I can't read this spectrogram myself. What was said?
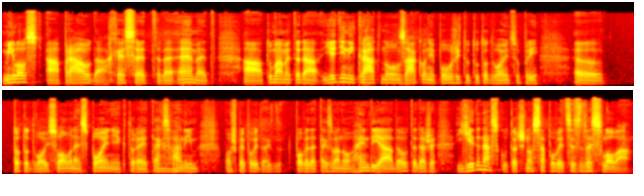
Milosť a pravda, cheset emet. A tu máme teda jediný krát v novom zákone použitú túto dvojicu pri e, toto dvojslovné spojenie, ktoré je tzv. môžeme povedať, povedať tzv. hendiádou, teda že jedna skutočnosť sa povie cez dve slova.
